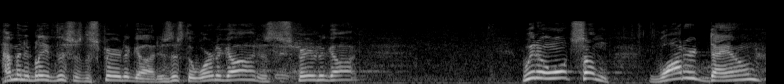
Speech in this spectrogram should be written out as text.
How many believe this is the Spirit of God? Is this the Word of God? Is the Spirit of God? We don't want some watered down,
